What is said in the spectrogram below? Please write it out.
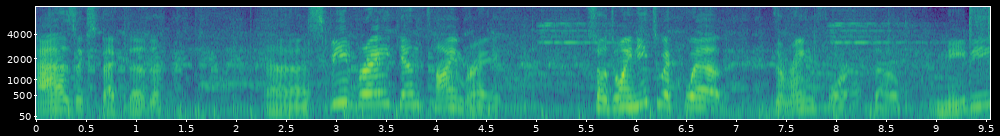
as expected. Uh, speed break and time break. So do I need to equip the ring for it, though? Maybe?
